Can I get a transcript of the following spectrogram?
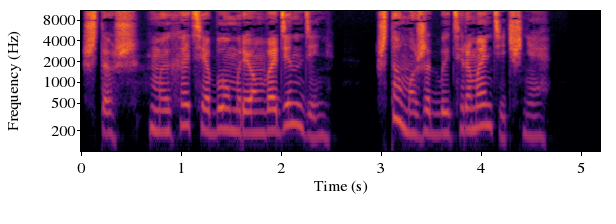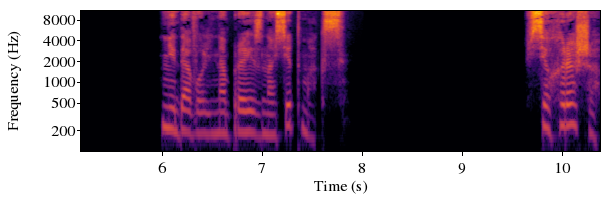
Что ж, мы хотя бы умрем в один день. Что может быть романтичнее? Недовольно произносит Макс. Все хорошо.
